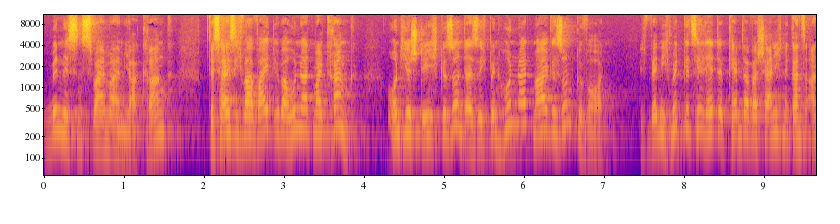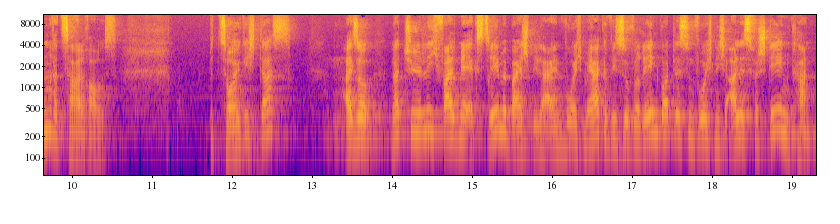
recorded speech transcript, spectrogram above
mindestens zweimal im Jahr krank. Das heißt, ich war weit über 100 Mal krank und hier stehe ich gesund. Also ich bin 100 Mal gesund geworden. Wenn ich mitgezählt hätte, käme da wahrscheinlich eine ganz andere Zahl raus. Bezeuge ich das? Also natürlich fallen mir extreme Beispiele ein, wo ich merke, wie souverän Gott ist und wo ich nicht alles verstehen kann.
